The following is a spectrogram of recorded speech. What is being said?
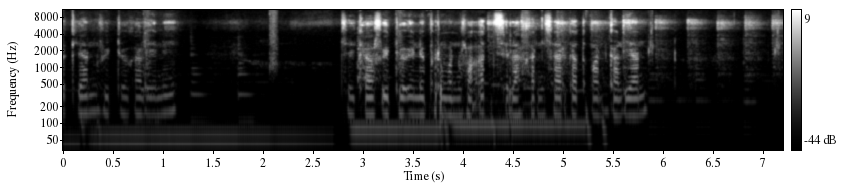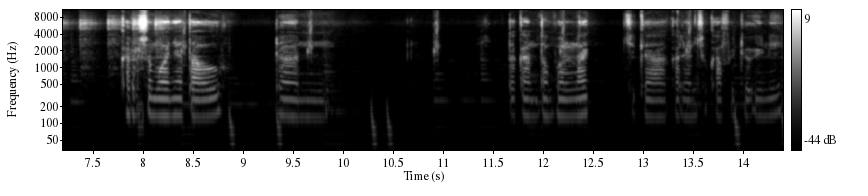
sekian video kali ini. Jika video ini bermanfaat silahkan share ke teman kalian. Agar semuanya tahu. Dan tekan tombol like jika kalian suka video ini.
